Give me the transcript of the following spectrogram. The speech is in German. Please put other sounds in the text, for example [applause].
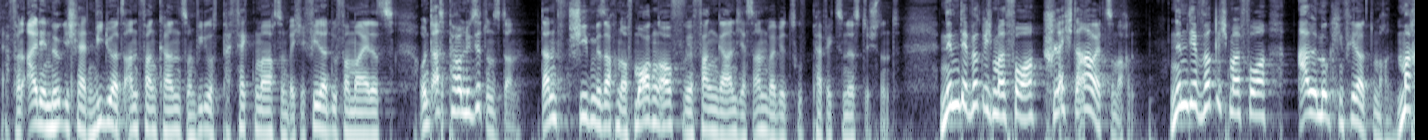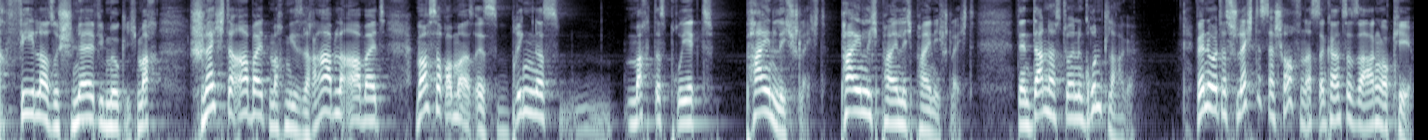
ja, von all den Möglichkeiten, wie du jetzt anfangen kannst und wie du es perfekt machst und welche Fehler du vermeidest. Und das paralysiert uns dann. Dann schieben wir Sachen auf morgen auf, wir fangen gar nicht erst an, weil wir zu perfektionistisch sind. Nimm dir wirklich mal vor, schlechte Arbeit zu machen. Nimm dir wirklich mal vor, alle möglichen Fehler zu machen. Mach Fehler so schnell wie möglich. Mach schlechte Arbeit, mach miserable Arbeit, was auch immer es ist. Bring das, mach das Projekt peinlich schlecht. Peinlich, peinlich, peinlich schlecht. Denn dann hast du eine Grundlage. Wenn du etwas Schlechtes erschaffen hast, dann kannst du sagen, okay,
